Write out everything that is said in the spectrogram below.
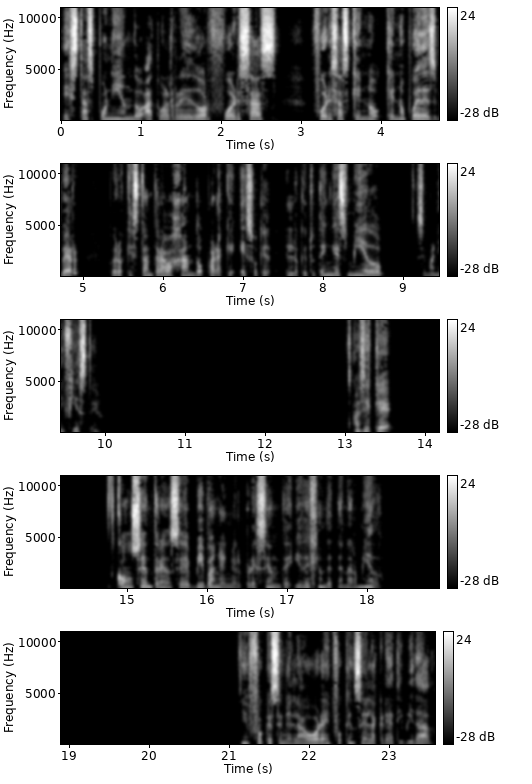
Estás poniendo a tu alrededor fuerzas, fuerzas que no, que no puedes ver, pero que están trabajando para que eso que lo que tú tengas miedo se manifieste. Así que concéntrense, vivan en el presente y dejen de tener miedo. Enfóquense en el ahora, enfóquense en la creatividad.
